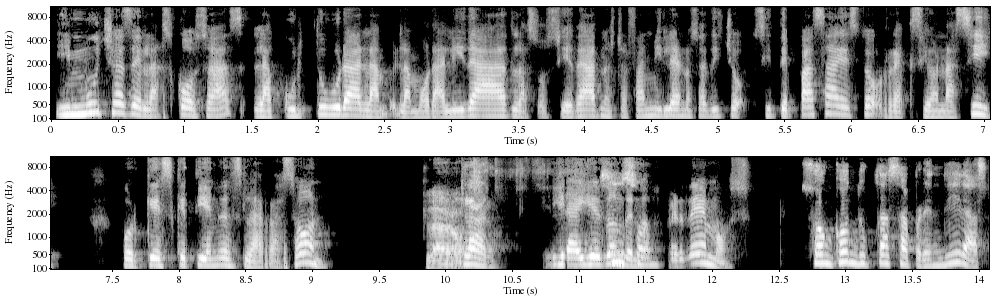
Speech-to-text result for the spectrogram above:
Y muchas de las cosas, la cultura, la, la moralidad, la sociedad, nuestra familia nos ha dicho, si te pasa esto, reacciona así, porque es que tienes la razón. Claro. Claro. Y ahí es donde nos perdemos son conductas aprendidas.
